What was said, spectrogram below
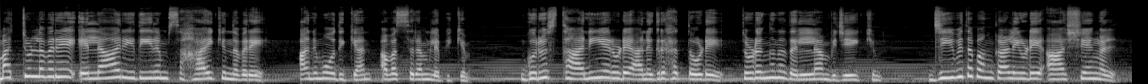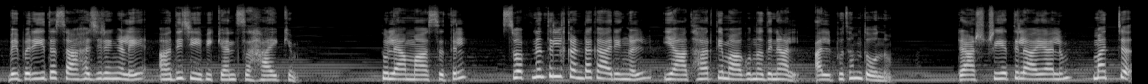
മറ്റുള്ളവരെ എല്ലാ രീതിയിലും സഹായിക്കുന്നവരെ അനുമോദിക്കാൻ അവസരം ലഭിക്കും. ഗുരുസ്ഥാനീയരുടെ അനുഗ്രഹത്തോടെ തുടങ്ങുന്നതെല്ലാം വിജയിക്കും. ജീവിത പങ്കാളിയുടെ ആശയങ്ങൾ വിപരീത സാഹചര്യങ്ങളെ അതിജീവിക്കാൻ സഹായിക്കും. തുലാം മാസത്തിൽ സ്വപ്നത്തിൽ കണ്ട കാര്യങ്ങൾ യാഥാർത്ഥ്യമാകുന്നതിനാൽ അത്ഭുതം തോന്നും. രാഷ്ട്രീയത്തിലായാലും മറ്റ്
